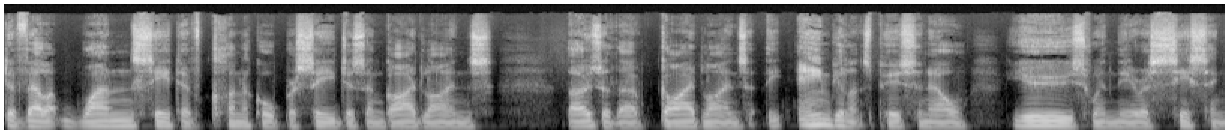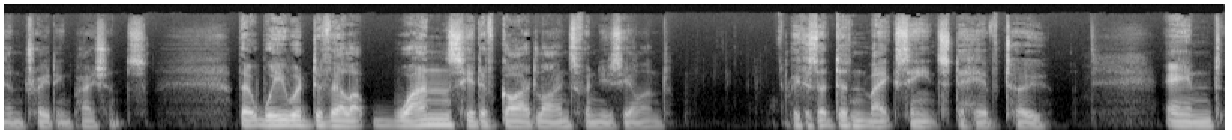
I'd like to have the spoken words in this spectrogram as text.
develop one set of clinical procedures and guidelines. Those are the guidelines that the ambulance personnel use when they're assessing and treating patients. That we would develop one set of guidelines for New Zealand because it didn't make sense to have two. And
